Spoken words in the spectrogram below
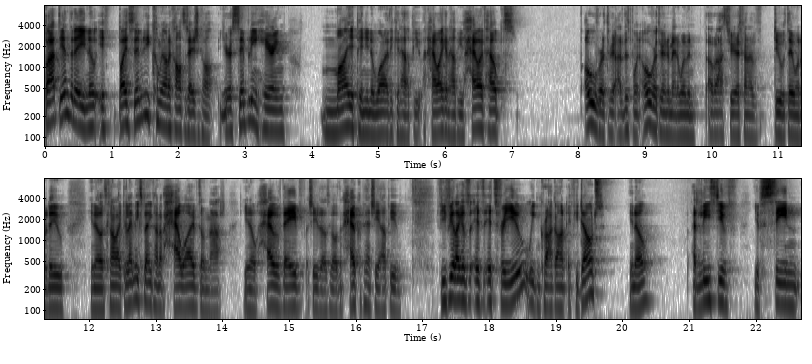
But at the end of the day, you know, if by simply coming on a consultation call, you're simply hearing my opinion of what I think can help you and how I can help you, how I've helped over three at this point over 300 men and women over the last few years kind of do what they want to do. You know, it's kind of like let me explain kind of how I've done that. You know, how they've achieved those goals and how could potentially help you. If you feel like it's, it's it's for you, we can crack on. If you don't, you know, at least you've you've seen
